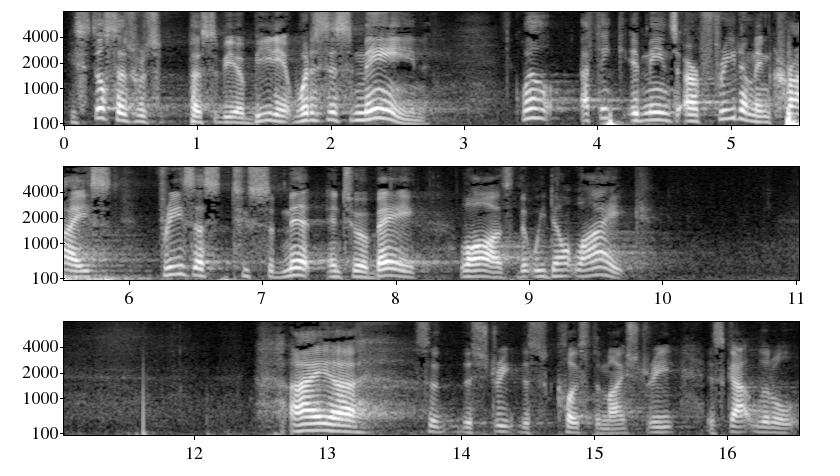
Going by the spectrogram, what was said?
he still says we're supposed to be obedient. What does this mean? Well, I think it means our freedom in Christ frees us to submit and to obey laws that we don't like. I, uh, the street this close to my street, it's got little,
